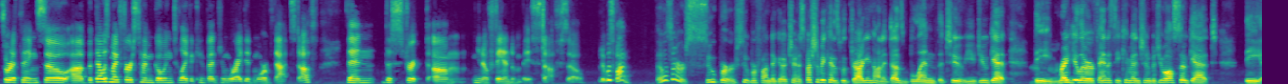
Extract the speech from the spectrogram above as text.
sort of thing. So uh, but that was my first time going to like a convention where i did more of that stuff than the strict um you know fandom based stuff so but it was fun those are super super fun to go to especially because with dragon con it does blend the two you do get the mm-hmm. regular fantasy convention but you also get the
